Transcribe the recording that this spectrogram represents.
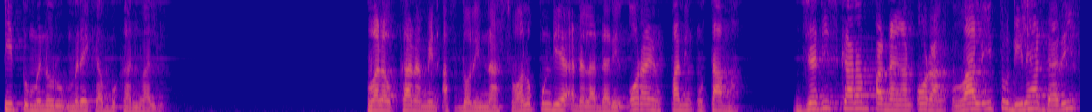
Itu menurut mereka bukan wali. Walau kana min afdolin nas. Walaupun dia adalah dari orang yang paling utama. Jadi sekarang pandangan orang, wali itu dilihat dari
